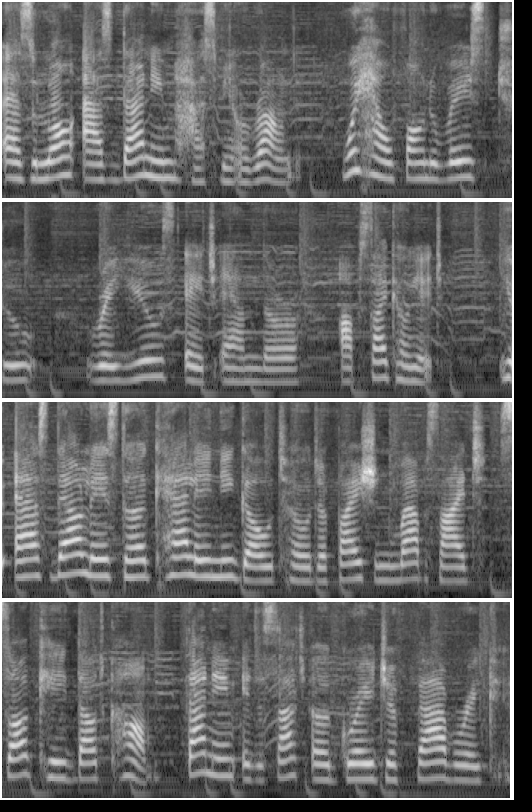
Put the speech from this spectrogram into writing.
as long as denim has been around, we have found ways to reuse it and upcycle it. US stylist Kelly Nigel told the fashion website Socky.com, Denim is such a great fabric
